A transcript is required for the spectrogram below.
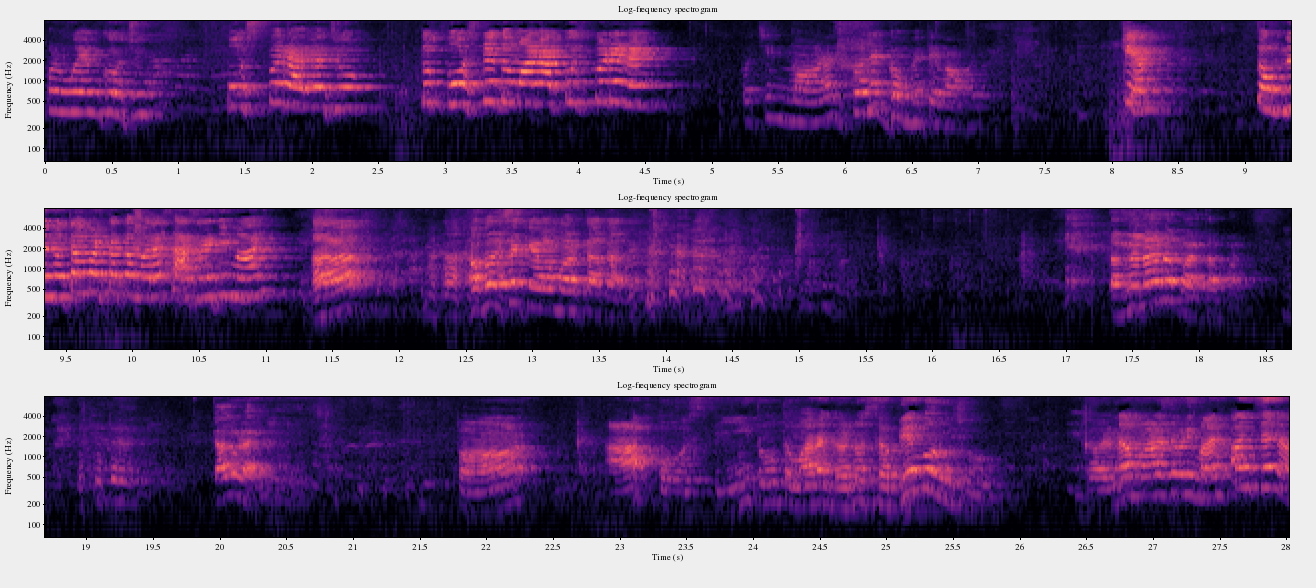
પણ હું એમ કહું છું પોસ્ટ પર આવ્યા છો તો પોસ્ટને તો માન આપવું જ પડે ને. પછી માણસ ભલે ગમે તેવા હોય. કેમ? તમને નતા મળતા તમારા સાસરેથી માન? હા? ખબર છે કેવા મળતા હતા તમે ના ના પાડતા પણ. ચાલુ રાખ. પણ આ પોસ્ટથી તો હું તમારા ઘરનો સભ્ય બનું છું. ઘરના માણસે વળી માનપાન છે ને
